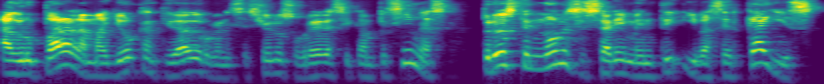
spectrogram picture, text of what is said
agrupara la mayor cantidad de organizaciones obreras y campesinas, pero este no necesariamente iba a ser calles.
